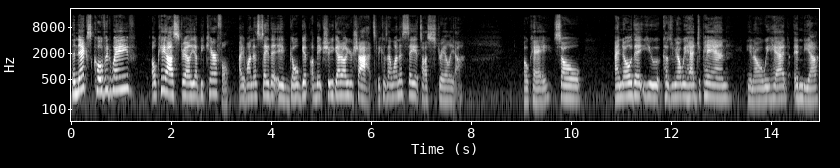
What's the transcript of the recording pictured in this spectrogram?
The next COVID wave, okay, Australia, be careful. I want to say that it, go get, make sure you got all your shots because I want to say it's Australia. Okay, so I know that you, because you know we had Japan, you know we had India,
